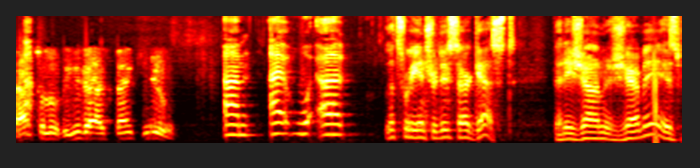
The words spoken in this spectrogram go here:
Absolutely. You guys, thank you. Um, uh, Let's reintroduce our guest. Betty Jean Germain is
